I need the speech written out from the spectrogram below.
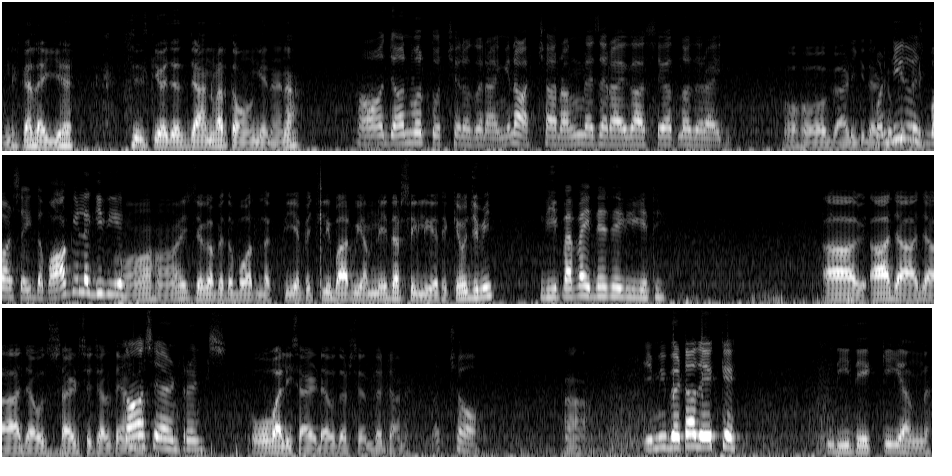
निकल आई है। जिसकी वजह से जानवर तो होंगे ना ना? हाँ जानवर तो अच्छे नज़र आएँगे ना। अच्छा रंग नज़र आएगा सेहत नज़र आएगी। ओहो गाड़ी किधर मंडी तो इस बार सही दबा के लगी हुई है। हाँ हाँ इस जगह पे तो बहुत लगती है। पिछली बार भी हमने इधर से लिए थे। क्यों जिमी? जी पापा इधर से लिए थे। आ आ जा आ जा आ जा उस साइड से चलते हैं कहाँ से एंट्रेंस वो वाली साइड है उधर से अंदर जाना है। अच्छा। हाँ हाँ। जिमी बेटा देख के। दी देख के ही आऊँगा।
